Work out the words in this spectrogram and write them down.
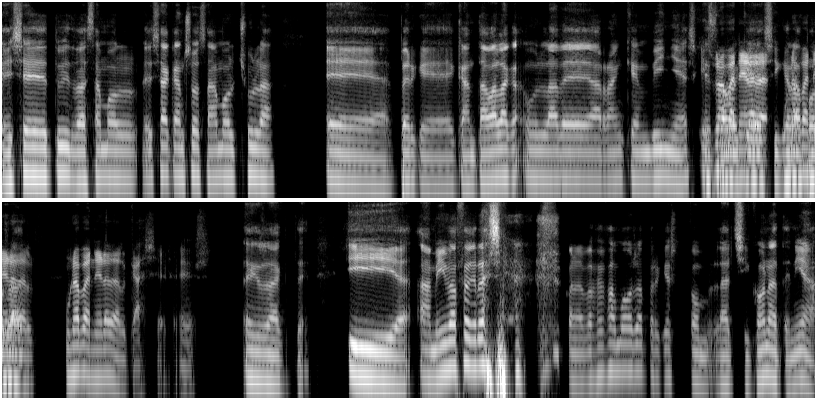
eixe tuit va estar molt... Eixa cançó estava molt xula eh, perquè cantava la, la de Arranquen vinyes, que és una manera, que sí que una, manera del, una manera del càcer, és. Exacte. I a mi va fer gràcia quan el va fer famosa perquè és com la xicona tenia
